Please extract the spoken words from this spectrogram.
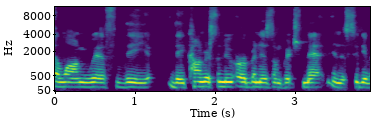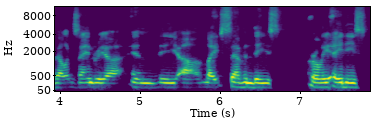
along with the the Congress of New Urbanism, which met in the city of Alexandria in the uh, late 70s, early 80s,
